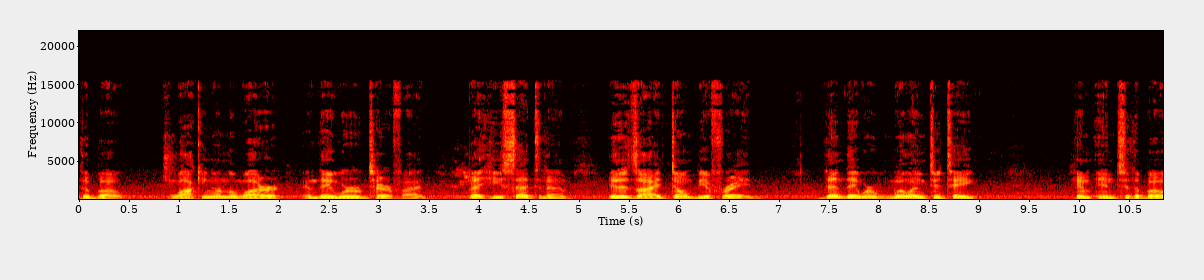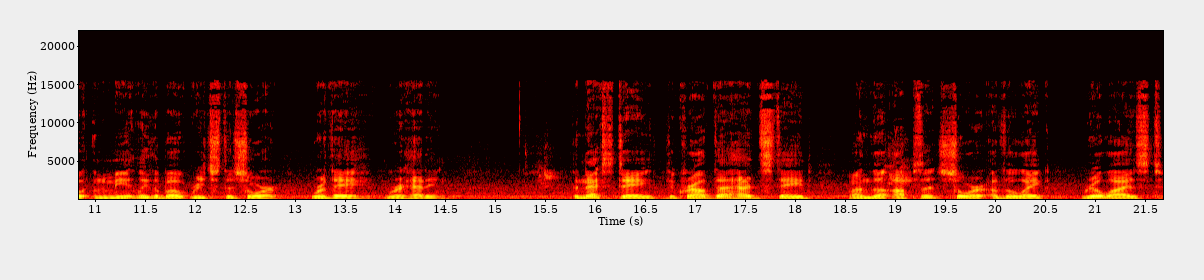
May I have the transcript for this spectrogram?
the boat walking on the water, and they were terrified. But he said to them, It is I, don't be afraid. Then they were willing to take him into the boat, and immediately the boat reached the shore where they were heading. The next day, the crowd that had stayed on the opposite shore of the lake realized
